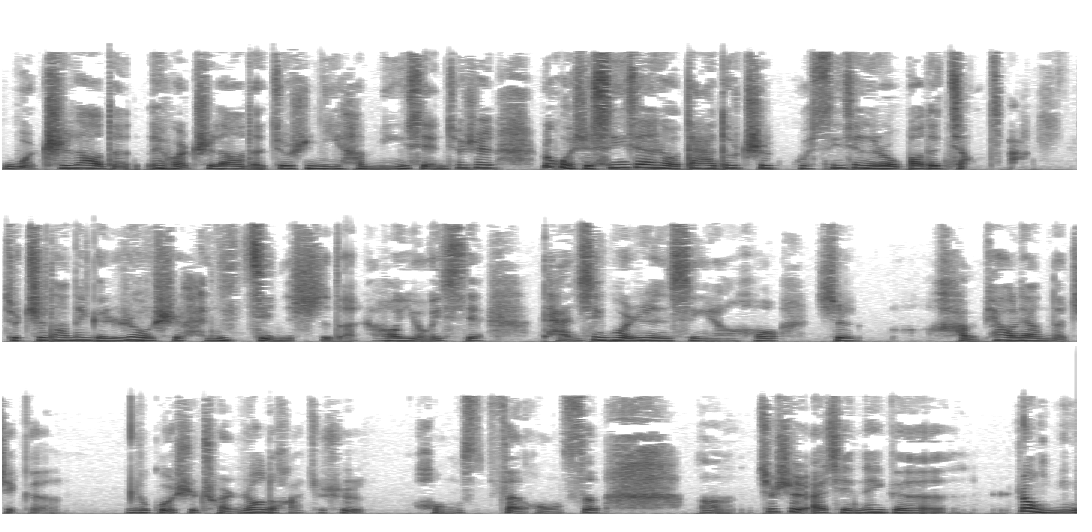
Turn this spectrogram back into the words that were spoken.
我吃到的那会儿吃到的，就是你很明显，就是如果是新鲜的肉，大家都吃过新鲜的肉包的饺子吧，就知道那个肉是很紧实的，然后有一些弹性或韧性，然后是很漂亮的。这个如果是纯肉的话，就是红粉红色，嗯，就是而且那个肉明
